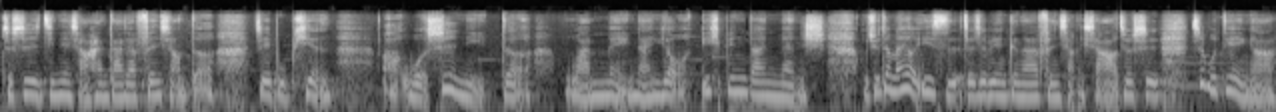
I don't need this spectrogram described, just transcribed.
这是今天想和大家分享的这部片。啊，我是你的完美男友，Ich bin dein Mensch，我觉得蛮有意思的，在这边跟大家分享一下啊，就是这部电影啊，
